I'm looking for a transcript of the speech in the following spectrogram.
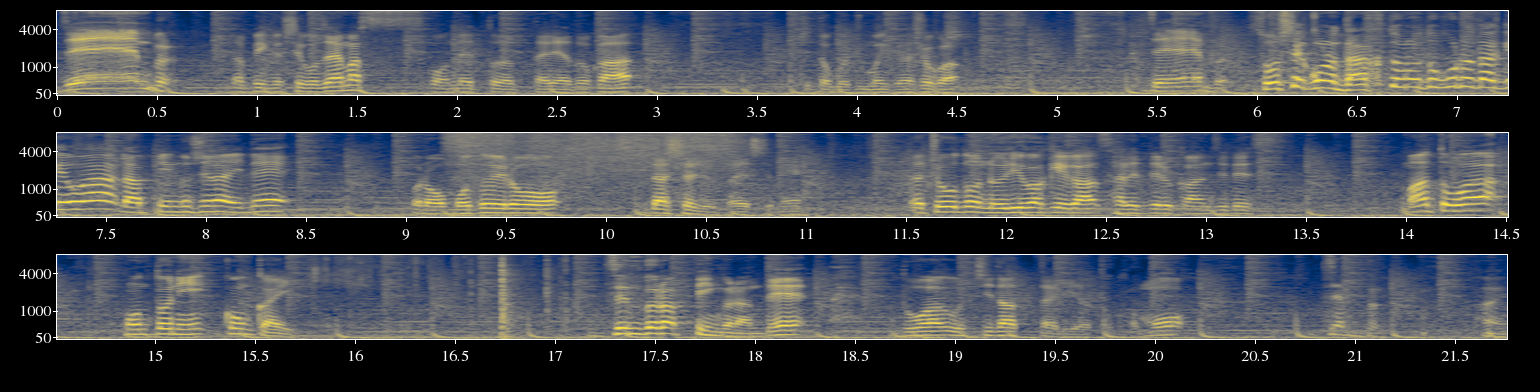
全部ラッピングしてございます。ボンネットだったりだとかちょっとこっちも行きましょうか。全部。そしてこのダクトのところだけはラッピングしないでこの元色を出した状態ですね。ちょうど塗り分けがされてる感じです、まあ、あとは本当に今回全部ラッピングなんでドア内だったりだとかも全部。はい。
